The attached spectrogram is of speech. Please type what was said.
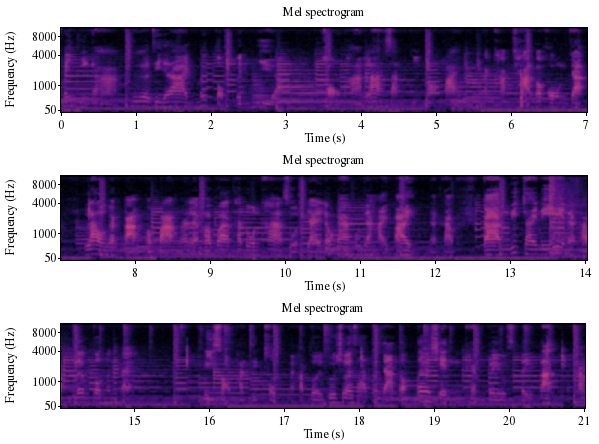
ไม่มีงาเพื่อที่จะได้ไม่ตกเป็นเหยื่อของพานล่าสัตว์อีกต่อไปนะครับ ช้างก็คงจะเล่ากันปากต่อปากนั่นแหละครับว่าถ้าโดนฆ่าส่วนใหญ่แล้วงาคงจะหายไปนะครับ การวิจัยนี้นะครับเริ่มต้นตั้งแต่ปี 2016 นะครับ โดยผู้ช่วยศาสตราจารย์ดรเชนแคมเบลสเตตันนะครับ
